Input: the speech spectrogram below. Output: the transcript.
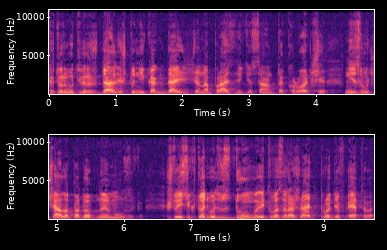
которые утверждали, что никогда еще на празднике Санта-Кроче не звучала подобная музыка, что если кто-нибудь вздумает возражать против этого,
